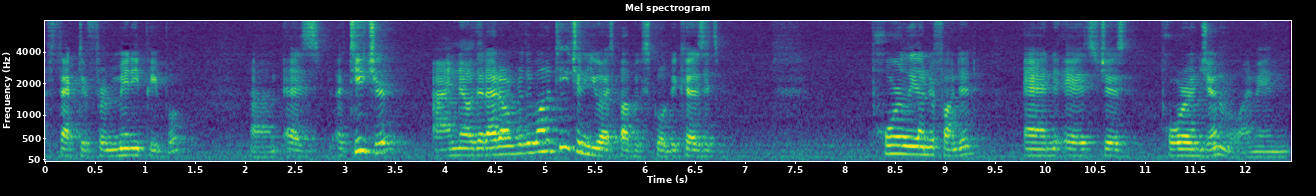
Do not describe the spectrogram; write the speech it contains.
effective for many people. Um, as a teacher, I know that I don't really want to teach in a U.S. public school because it's poorly underfunded and it's just poor in general. I mean,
